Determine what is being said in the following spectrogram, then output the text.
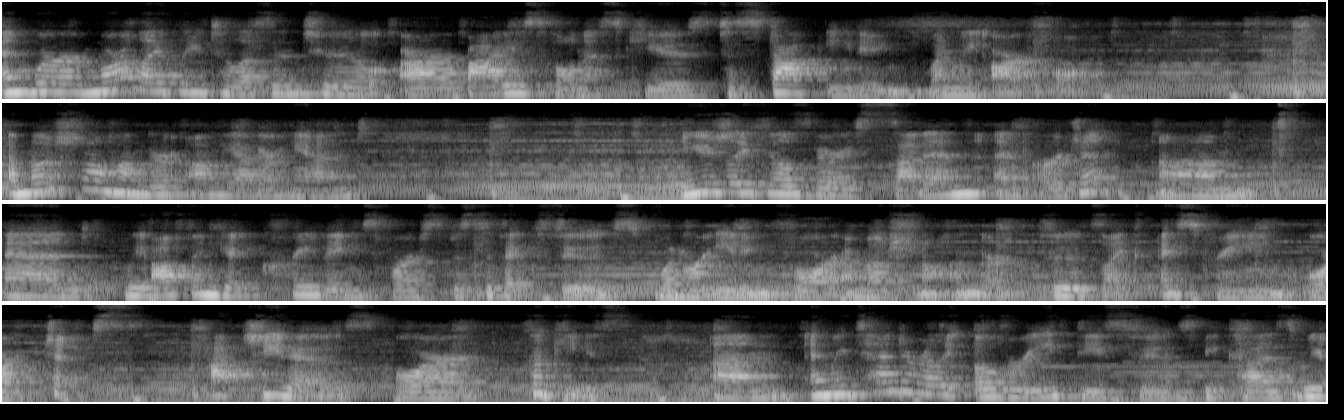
And we're more likely to listen to our body's fullness cues to stop eating when we are full. Emotional hunger, on the other hand, usually feels very sudden and urgent, um, and we often get cravings for specific foods when we're eating for emotional hunger. Foods like ice cream or chips, hot Cheetos, or cookies. Um, and we tend to really overeat these foods because we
